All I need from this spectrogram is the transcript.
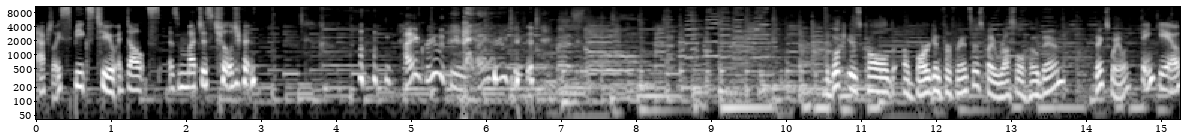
actually speaks to adults as much as children. I agree with you. I agree with you. The book is called A Bargain for Frances by Russell Hoban. Thanks, Wailin. Thank you.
